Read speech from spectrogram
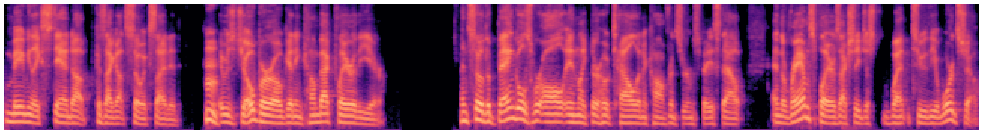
made me like stand up because I got so excited. Hmm. It was Joe Burrow getting comeback player of the year. And so the Bengals were all in like their hotel in a conference room spaced out. And the Rams players actually just went to the awards show,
